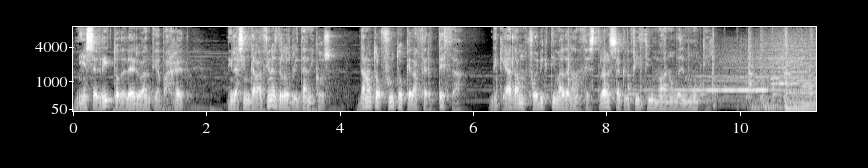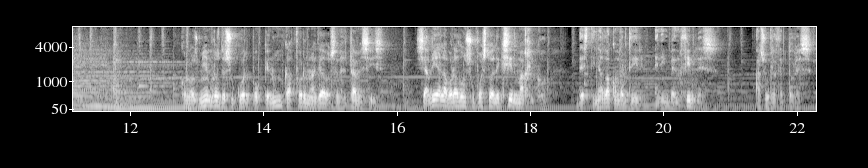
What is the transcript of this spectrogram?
Ni ese grito del héroe anti-apartheid, ni las indagaciones de los británicos dan otro fruto que la certeza de que Adam fue víctima del ancestral sacrificio humano del Muti. con los miembros de su cuerpo que nunca fueron hallados en el Támesis, se habría elaborado un supuesto elixir mágico destinado a convertir en invencibles a sus receptores.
